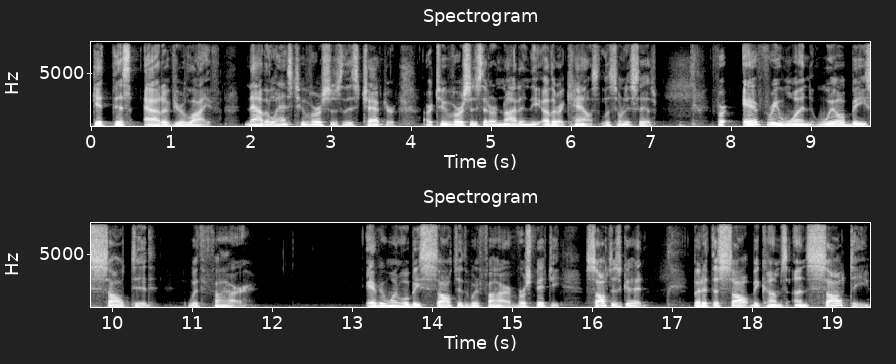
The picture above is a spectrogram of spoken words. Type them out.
get this out of your life. Now, the last two verses of this chapter are two verses that are not in the other accounts. Listen what it says For everyone will be salted with fire everyone will be salted with fire. Verse 50 Salt is good, but if the salt becomes unsalty,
